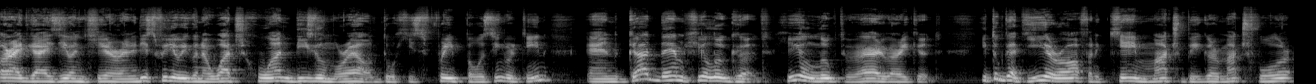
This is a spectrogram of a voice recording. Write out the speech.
Alright guys, Ivan here and in this video we're gonna watch Juan Diesel Morel do his free posing routine and goddamn he looked good. He looked very very good. He took that year off and came much bigger, much fuller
